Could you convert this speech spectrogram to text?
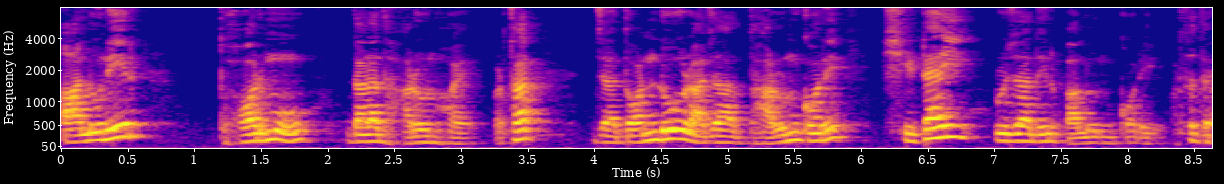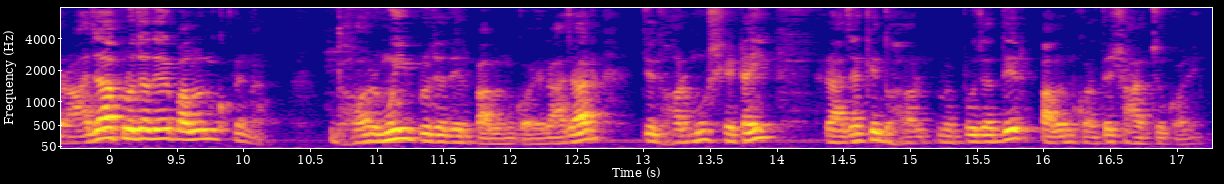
পালনের ধর্ম দ্বারা ধারণ হয়। অর্থাৎ, যা দণ্ড রাজা ধারণ করে, সেটাই প্রজাদের পালন করে। অর্থাৎ, রাজা প্রজাদের পালন করে না, ধর্মই প্রজাদের পালন করে। রাজার যে ধর্ম, সেটাই রাজাকে ধর্ম প্রজাদের পালন করতে সাহায্য করে।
